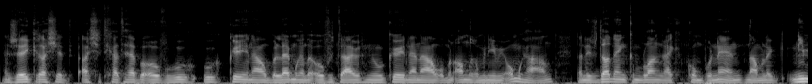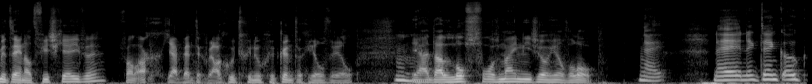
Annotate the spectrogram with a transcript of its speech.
en zeker als je, het, als je het gaat hebben over hoe, hoe kun je nou belemmerende overtuigingen, hoe kun je daar nou op een andere manier mee omgaan, dan is dat denk ik een belangrijke component. Namelijk niet meteen advies geven van, ach, jij bent toch wel goed genoeg, je kunt toch heel veel. Mhm. Ja, daar lost volgens mij niet zo heel veel op. Nee. nee, en ik denk ook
